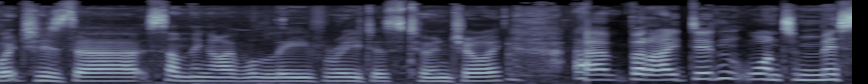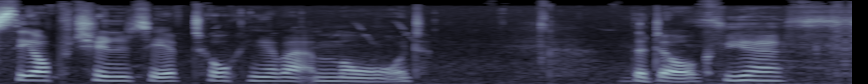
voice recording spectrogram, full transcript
which is uh, something I will leave readers to enjoy. Uh, but I didn't want to miss the opportunity of talking about Maud, the dog. Yes.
